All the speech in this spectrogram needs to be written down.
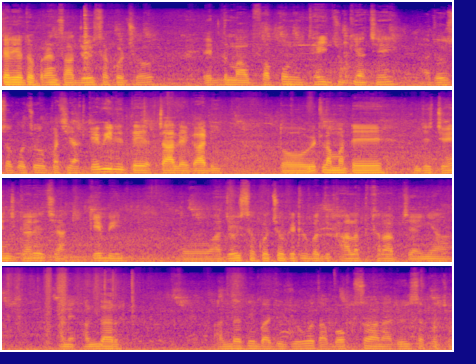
કરીએ તો ફ્રેન્ડ્સ આ જોઈ શકો છો, એકદમ આ ફપૂન થઈ ચૂક્યા છે. આ જોઈ શકો છો, પછી આ કેવી રીતે ચાલે ગાડી? તો એટલા માટે જે ચેન્જ કરે છે આખી કેબિન તો આ જોઈ શકો છો કેટલી બધી હાલત ખરાબ છે અહીંયા. અને અંદર, અંદરની બાજુ જુઓ તો આ બોક્સ અને આ જોઈ શકો છો.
